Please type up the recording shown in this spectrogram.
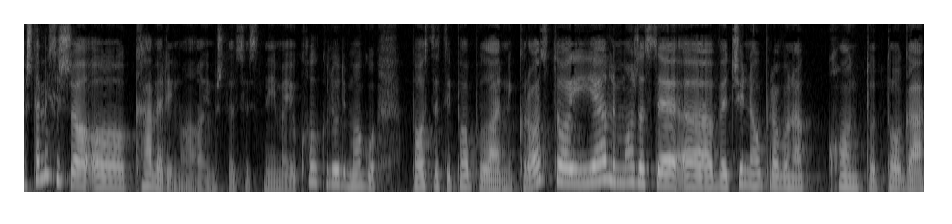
Šta misliš o, o coverima ovim što se snimaju? Koliko ljudi mogu postati popularni kroz to i je li možda se e, većina upravo na konto toga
